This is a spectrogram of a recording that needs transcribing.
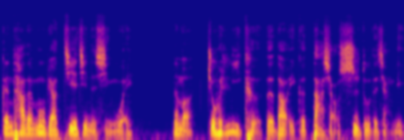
跟他的目标接近的行为。那么就会立刻得到一个大小适度的奖励，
